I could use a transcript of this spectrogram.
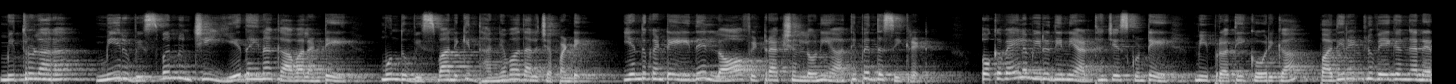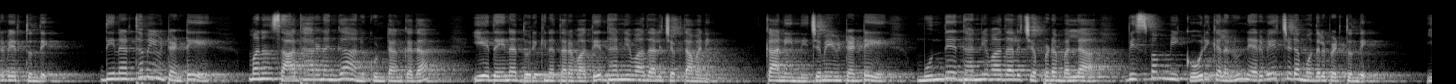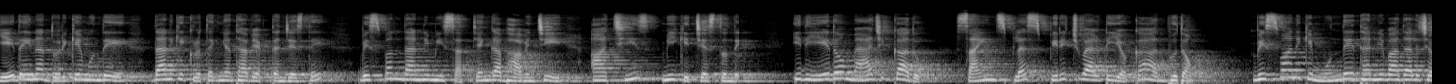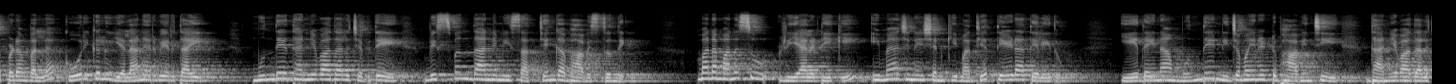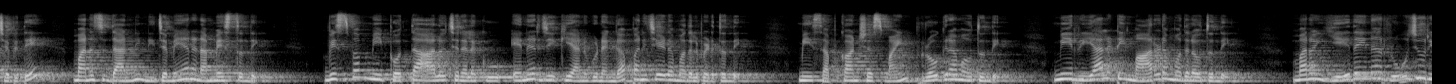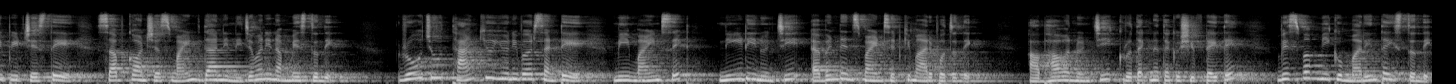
మిత్రులారా మీరు విశ్వం నుంచి ఏదైనా కావాలంటే ముందు విశ్వానికి ధన్యవాదాలు చెప్పండి. ఎందుకంటే ఇదే లా ఆఫ్ అట్రాక్షన్లోని అతిపెద్ద సీక్రెట్ ఒకవేళ మీరు దీన్ని అర్థం చేసుకుంటే మీ ప్రతి కోరిక పది రెట్లు వేగంగా నెరవేరుతుంది. దీని అర్థం ఏమిటంటే మనం సాధారణంగా అనుకుంటాం కదా ఏదైనా దొరికిన తర్వాతే ధన్యవాదాలు చెప్తామని. కానీ నిజమేమిటంటే ముందే ధన్యవాదాలు చెప్పడం వల్ల విశ్వం మీ కోరికలను నెరవేర్చడం మొదలుపెడుతుంది. ఏదైనా దొరికే ముందే దానికి కృతజ్ఞత వ్యక్తం చేస్తే విశ్వం దాన్ని మీ సత్యంగా భావించి ఆ చీజ్ మీకిచ్చేస్తుంది. ఇది ఏదో మ్యాజిక్ కాదు. సైన్స్ ప్లస్ స్పిరిచువాలిటీ యొక్క అద్భుతం. విశ్వానికి ముందే ధన్యవాదాలు చెప్పడం వల్ల కోరికలు ఎలా నెరవేరుతాయి? ముందే ధన్యవాదాలు చెబితే విశ్వం దాన్ని మీ సత్యంగా భావిస్తుంది. మన మనసు రియాలిటీకి ఇమాజినేషన్కి మధ్య తేడా తెలీదు. ఏదైనా ముందే నిజమైనట్టు భావించి ధన్యవాదాలు చెబితే మనసు దాన్ని నిజమే అని నమ్మేస్తుంది. విశ్వం మీ కొత్త ఆలోచనలకు ఎనర్జీకి అనుగుణంగా పనిచేయడం మొదలుపెడుతుంది. మీ సబ్కాన్షియస్ మైండ్ ప్రోగ్రామ్ అవుతుంది. మీ రియాలిటీ మారడం మొదలవుతుంది. మనం ఏదైనా రోజూ రిపీట్ చేస్తే సబ్కాన్షియస్ మైండ్ దాన్ని నిజమని నమ్మేస్తుంది. రోజు థ్యాంక్ యూ యూనివర్స్ అంటే మీ మైండ్ సెట్ నీడీ నుంచి అబెండెన్స్ మైండ్ సెట్కి మారిపోతుంది. అభావం నుంచి కృతజ్ఞతకు షిఫ్ట్ అయితే విశ్వం మీకు మరింత ఇస్తుంది.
